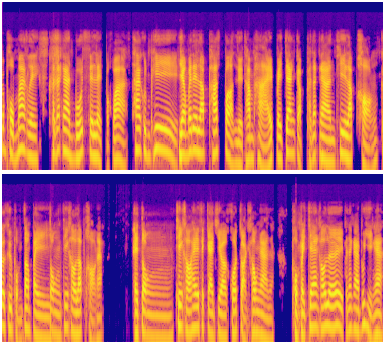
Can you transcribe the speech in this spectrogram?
กับผมมากเลย พนักงานบูธ Zenless บอกว่า ถ้าคุณพี่ยังไม่ได้รับพาสปอร์ตหรือทำหายไปแจ้งกับพนักงานที่รับของก็คือผมต้องไปตรงที่เขารับของอะไอตรงที่เขาให้สแกน QR Code ก่อนเข้างานอะผมไปแจ้งเขาเลย พนักงานผู้หญิงอะ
